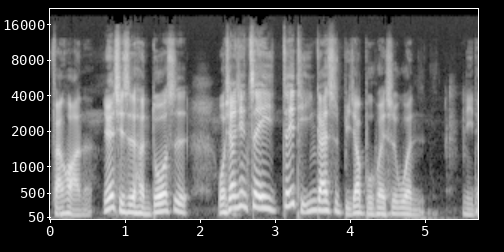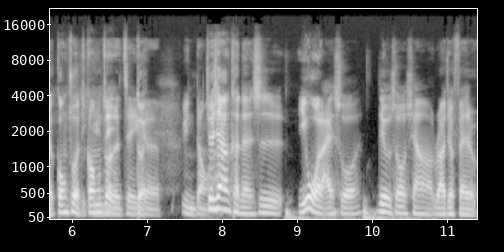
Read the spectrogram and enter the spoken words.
繁华呢，因为其实很多是。我相信这一这一题应该是比较不会是问你的工作的工作的这个运动，就像可能是以我来说，例如说像 Roger Federer，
